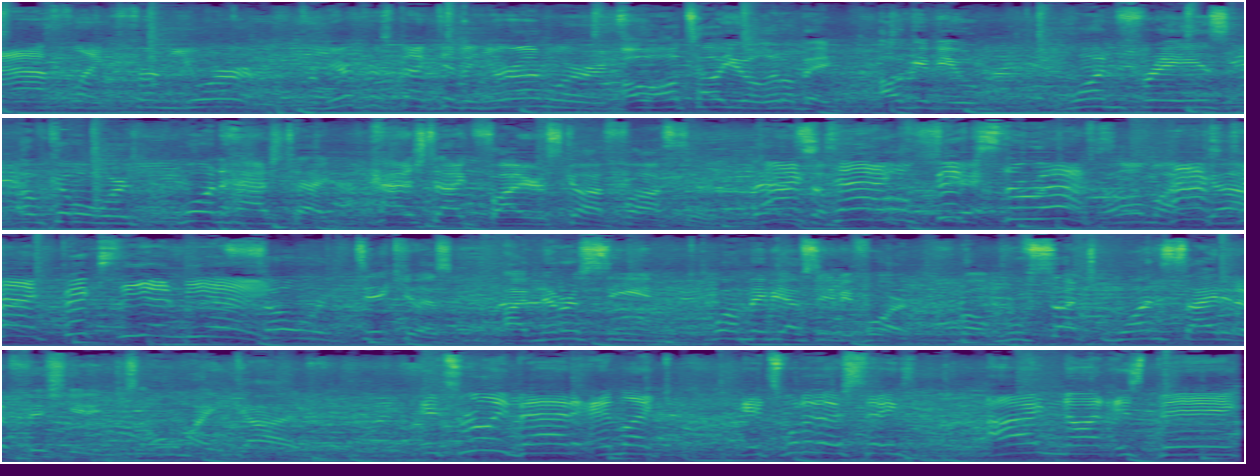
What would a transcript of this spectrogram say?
half, like from your from your perspective in your own words. Oh, I'll tell you a little bit. I'll give you one phrase, a couple words, one hashtag. Hashtag fire Scott Foster. That's Hashtag fix the refs. Oh my Hashtag God. fix the NBA. So ridiculous. I've never seen, well, maybe I've seen it before, but such one sided officiating. Just, oh my God. it's really bad and like it's one of those things i'm not as big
